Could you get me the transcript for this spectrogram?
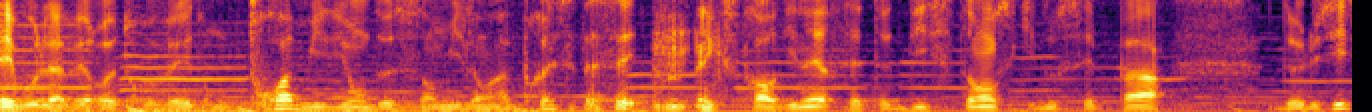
Et vous l'avez retrouvée donc 3 200 000 ans après. C'est assez extraordinaire cette distance qui nous sépare Lucie.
